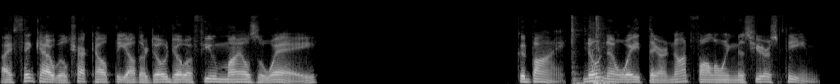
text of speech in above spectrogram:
I think I will check out the other dojo a few miles away Goodbye. No, no, wait, they are not following this year's theme.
